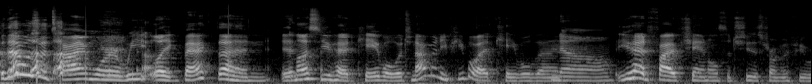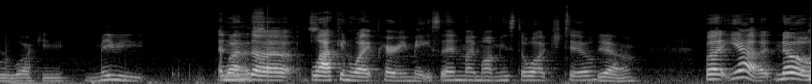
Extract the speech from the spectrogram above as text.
but that was a time where we like back then unless you had cable which not many people had cable then No. you had five channels to choose from if you were lucky maybe And then the black and white Perry Mason, my mom used to watch too. yeah But yeah, no,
